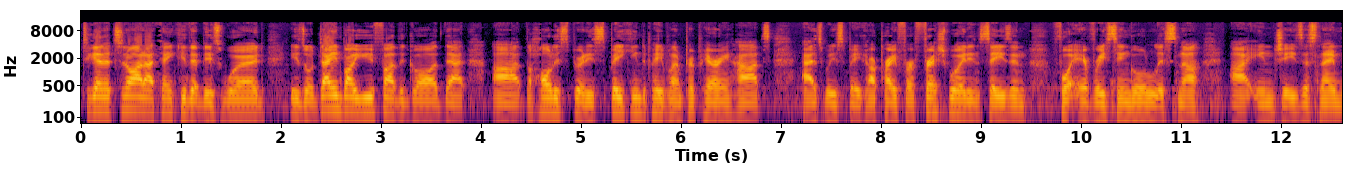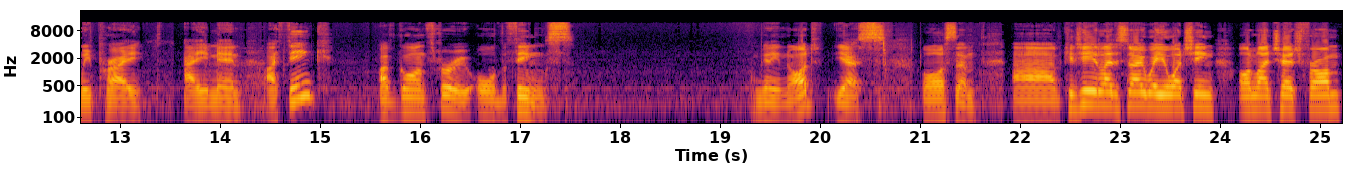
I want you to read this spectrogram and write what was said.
together tonight. I thank you that this word is ordained by you, Father God, that uh, the Holy Spirit is speaking to people and preparing hearts as we speak. I pray for a fresh word in season for every single listener. Uh, in Jesus' name we pray. Amen. I think I've gone through all the things. I'm getting a nod. Yes. Awesome. Uh, continue to let us know where you're watching online church from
